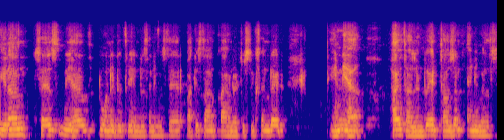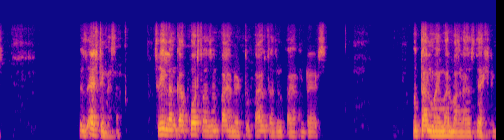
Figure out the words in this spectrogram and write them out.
Iran says we have 200 to 300 centimeters there. Pakistan 500 to 600. India 5,000 to 8,000 animals is estimation. Sri Lanka 4,500 to 5,500. Bhutan, Myanmar, Bangladesh.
